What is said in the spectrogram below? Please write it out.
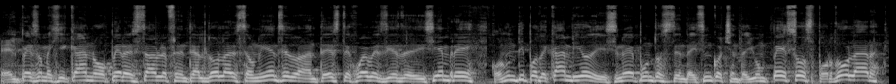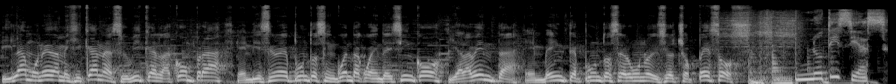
El peso mexicano opera estable frente al dólar estadounidense durante este jueves 10 de diciembre con un tipo de cambio de 19.7581 pesos por dólar y la moneda mexicana se ubica en la compra en 19.5045 y a la venta en 20.0118 pesos. Noticias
